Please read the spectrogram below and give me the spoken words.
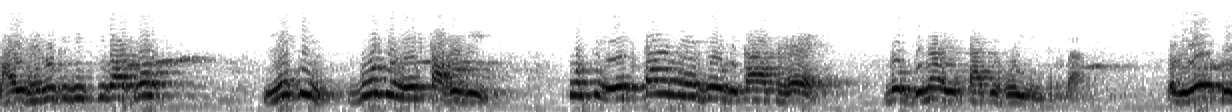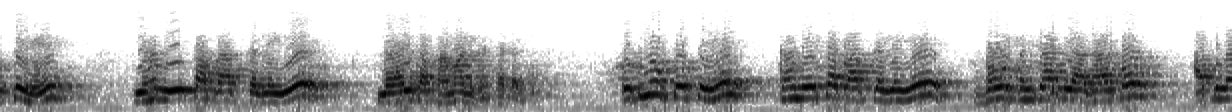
भाई बहनों के बीच की बात हो, लेकिन वो जो एकता होगी, उस एकता में जो विकास है, वो बिना एकता के हो ही नहीं सकता। तो लोग सोचते हैं कि हम एकता प्राप्त कर लेंगे, लड़ाई का सामान इकट्ठा करके। कुछ लोग सोचते हैं कि हम एकता प्राप्त कर लेंगे, बहुसंख्या के आधार पर अपना,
